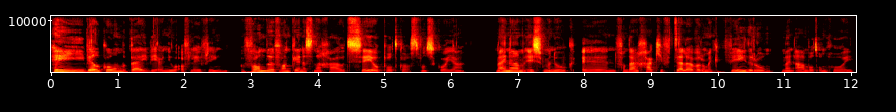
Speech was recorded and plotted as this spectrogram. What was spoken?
Hey, welkom bij weer een nieuwe aflevering van de Van Kennis naar Goud SEO-podcast van Sequoia. Mijn naam is Manouk en vandaag ga ik je vertellen waarom ik wederom mijn aanbod omgooi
